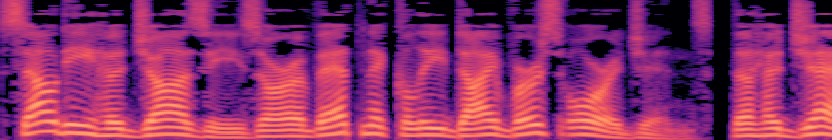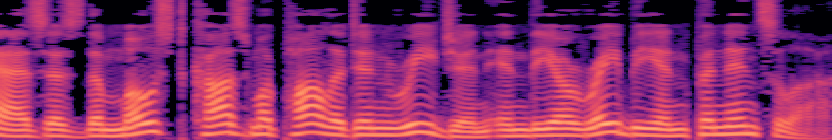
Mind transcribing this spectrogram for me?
Saudi Hijazis are of ethnically diverse origins. The Hejaz is the most cosmopolitan region in the Arabian Peninsula.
